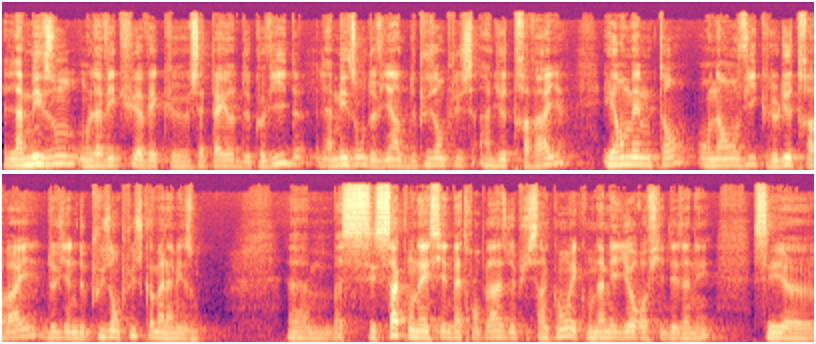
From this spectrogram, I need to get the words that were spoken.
la maison, on l'a vécu avec cette période de Covid, la maison devient de plus en plus un lieu de travail et en même temps, on a envie que le lieu de travail devienne de plus en plus comme à la maison. Euh, bah, c'est ça qu'on a essayé de mettre en place depuis cinq ans et qu'on améliore au fil des années. C'est euh,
